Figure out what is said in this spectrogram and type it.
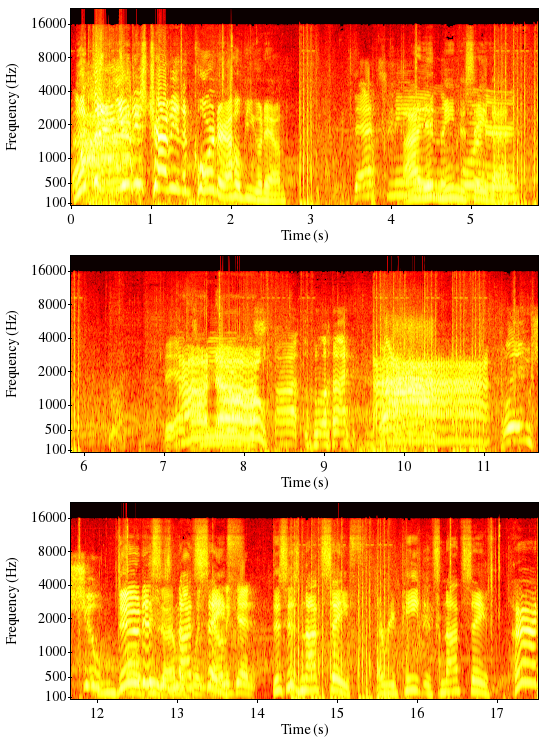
What the? Ah! You just trapped me in the corner. I hope you go down. that's me. I didn't the mean to say that. That's Oh, me no! In the spotlight. Ah! Oh shoot! Dude, Oh, this I is almost not safe. Again. This is not safe. I repeat, it's not safe. Hurt.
